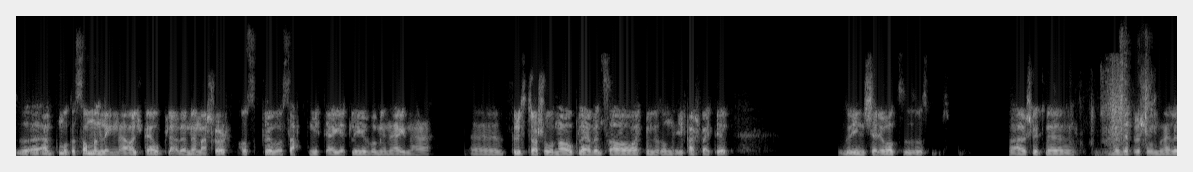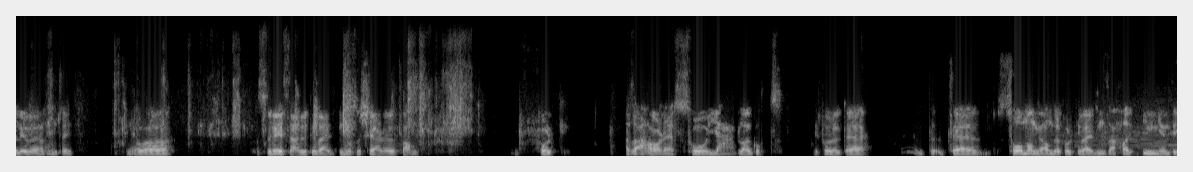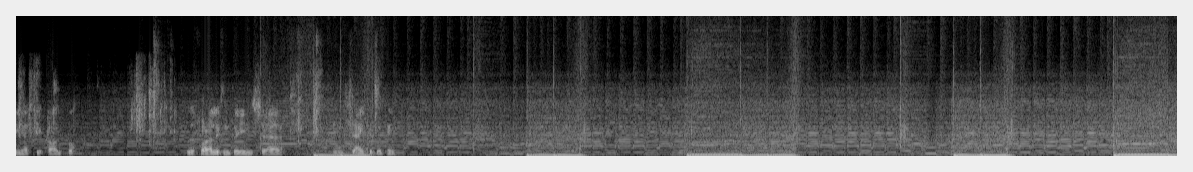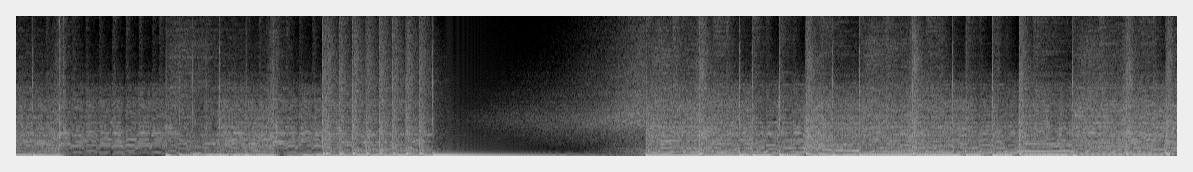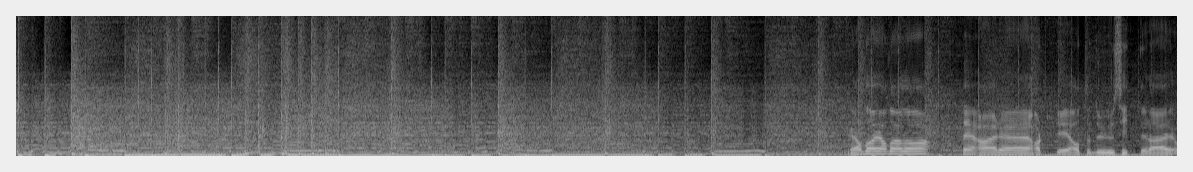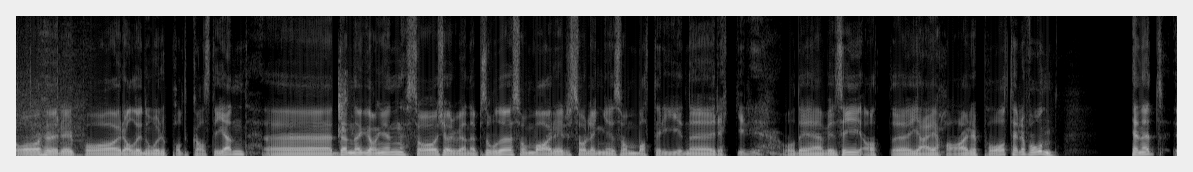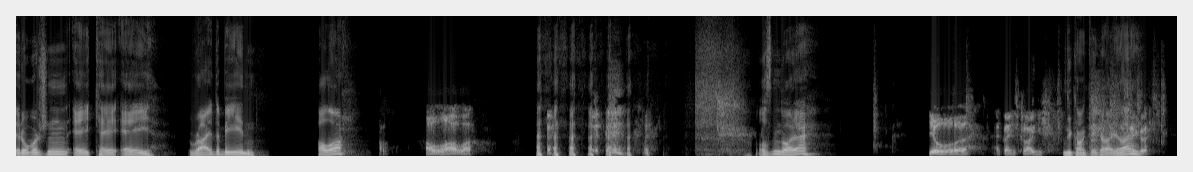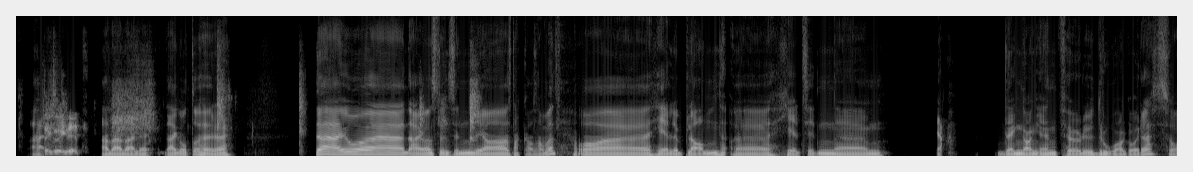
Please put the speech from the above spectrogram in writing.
jeg på en måte sammenligner alt det jeg opplever med meg sjøl, og prøver å sette mitt eget liv og mine egne eh, frustrasjoner og opplevelser og alt mulig sånn i perspektiv. Du innser jo at jeg har slitt med, med depresjon hele livet omtrent. Og så reiser jeg ut i verden, og så ser du faen folk Altså, jeg har det så jævla godt i forhold til til så mange andre folk i verden, så jeg har ingenting jeg skal klage på. Så det får deg liksom til å innse, enkelte ting. Da, ja da, ja da. Det er uh, artig at du sitter der og hører på Rally Nord podkast igjen. Uh, denne gangen så kjører vi en episode som varer så lenge som batteriene rekker. Og det vil si at uh, jeg har på telefon Kenneth Robertsen, aka Ride the Bean. Hallo? Halla, halla. Åssen går det? Jo, jeg kan ikke klage. Du kan ikke klage Det deg? går, det går greit. Nei, det er deilig. Det er godt å høre. Det er jo, eh, det er jo en stund siden vi har snakka sammen, og eh, hele planen eh, helt siden ja, den gangen før du dro av gårde, så,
